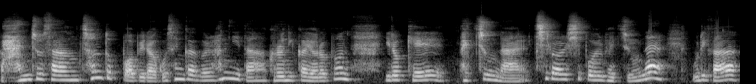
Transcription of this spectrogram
만조상 천도법이라고 생각을 합니다. 그러니까 여러분 이렇게 백중날 7월 15일 백중날 우리가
